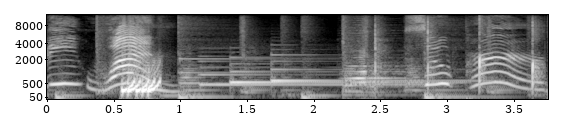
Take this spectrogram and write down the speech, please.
31! Superb!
